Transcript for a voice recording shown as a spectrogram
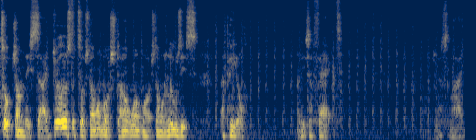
touch on this side. Just a touch. Don't want much. Don't want much. Don't want to lose its appeal and its effect. Just like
